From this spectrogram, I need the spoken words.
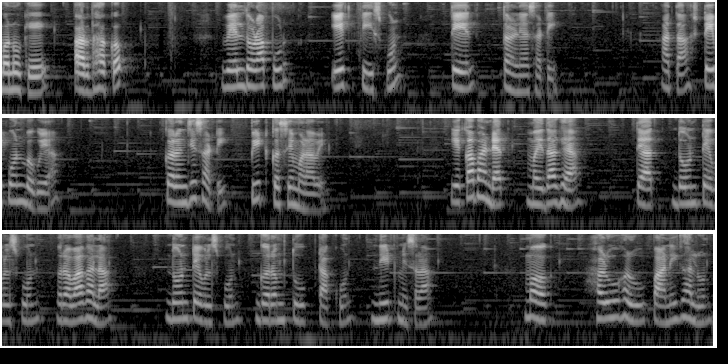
मनुके अर्धा कप वेलदोडा पूड एक टीस्पून तेल तळण्यासाठी. आता स्टेप वन बघूया. करंजीसाठी पीठ कसे मळावे? एका भांड्यात मैदा घ्या त्यात दोन टेबलस्पून रवा घाला दोन टेबलस्पून गरम तूप टाकून नीट मिसळा. मग हळूहळू पाणी घालून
